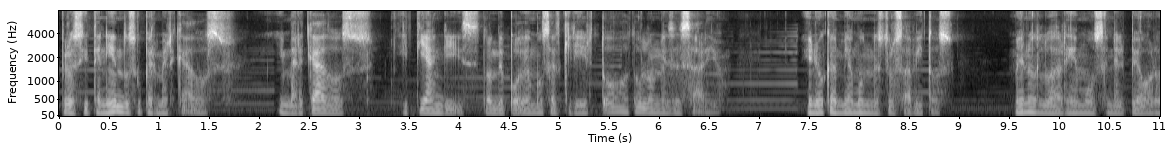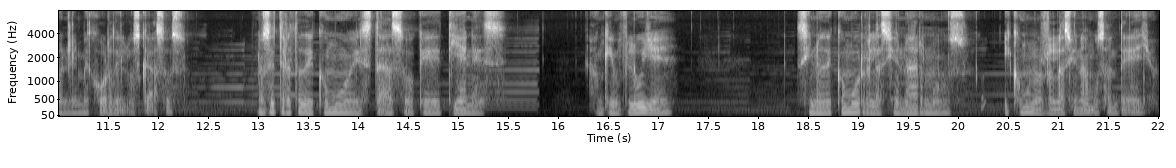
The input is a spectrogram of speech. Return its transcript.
Pero si teniendo supermercados y mercados y tianguis donde podemos adquirir todo lo necesario y no cambiamos nuestros hábitos, menos lo haremos en el peor o en el mejor de los casos. No se trata de cómo estás o qué tienes, aunque influye, sino de cómo relacionarnos y cómo nos relacionamos ante ello.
